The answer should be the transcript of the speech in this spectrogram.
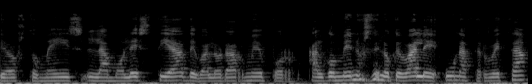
que os toméis la molestia de valorarme por algo menos de lo que vale una cerveza.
